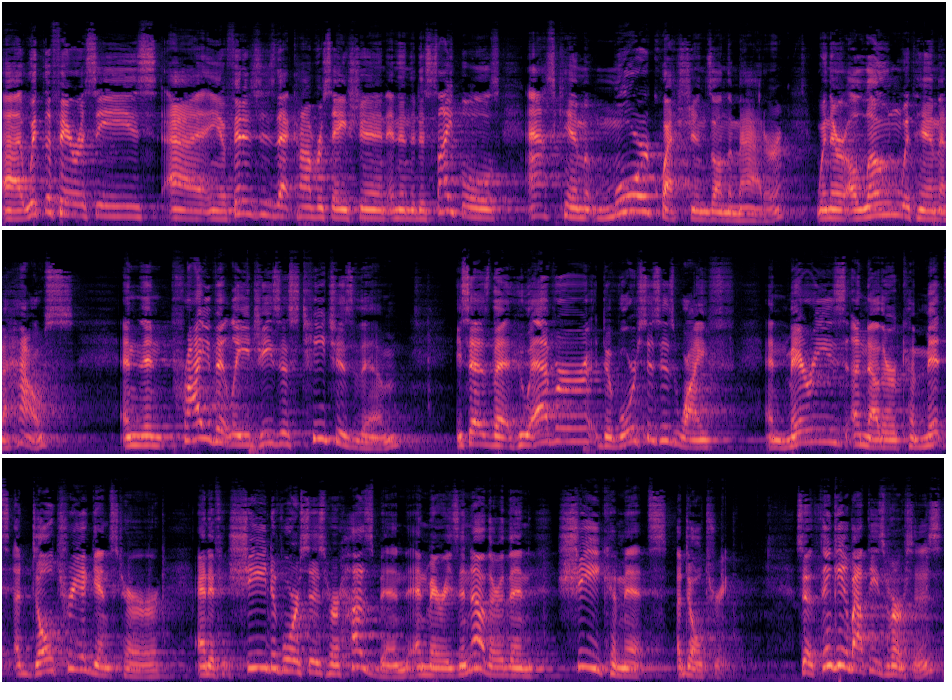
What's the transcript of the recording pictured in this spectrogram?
uh, with the Pharisees, uh, you know, finishes that conversation, and then the disciples ask him more questions on the matter when they're alone with him in a house. And then privately, Jesus teaches them. He says that whoever divorces his wife and marries another commits adultery against her. And if she divorces her husband and marries another, then she commits adultery. So, thinking about these verses,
